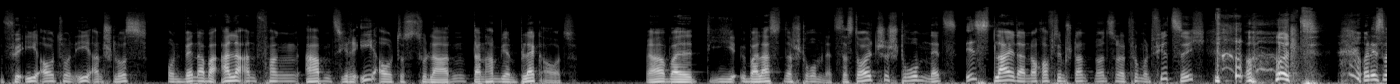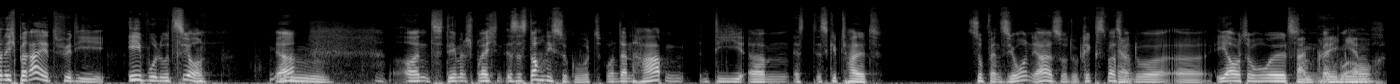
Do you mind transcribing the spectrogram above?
für E-Auto und E-Anschluss. Und wenn aber alle anfangen, abends ihre E-Autos zu laden, dann haben wir ein Blackout. Ja, weil die überlasten das Stromnetz. Das deutsche Stromnetz ist leider noch auf dem Stand 1945 und, und ist noch nicht bereit für die Evolution. Ja, Hm. und dementsprechend ist es doch nicht so gut. Und dann haben die, ähm, es, es gibt halt Subventionen, ja, also du kriegst was, Ja. wenn du äh, E-Auto holst Dann und wenn du auch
